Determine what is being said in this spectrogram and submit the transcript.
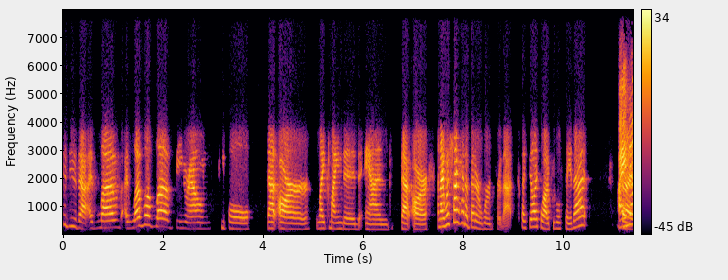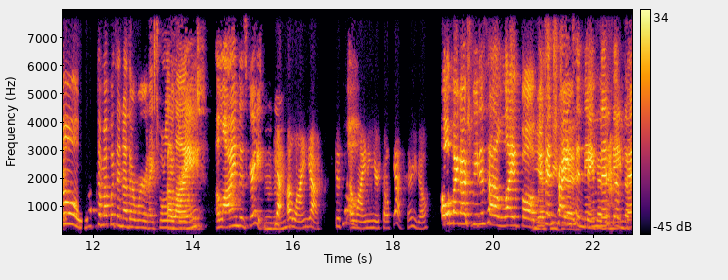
to do that i love i love love love being around people that are like-minded and that are and i wish i had a better word for that because i feel like a lot of people say that I know. Let's come up with another word. I totally Aligned. agree. Aligned is great. Mhm. yeah align yeah just aligning yourself yeah there you go Oh my gosh, we just had a light bulb. Yes, We've been we trying did. to name Think of this the name, event.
